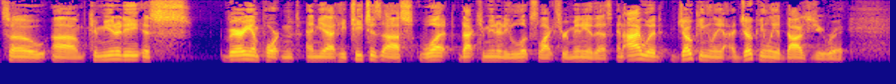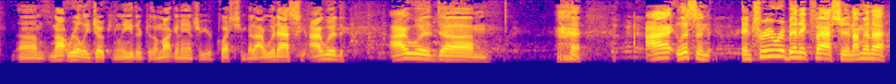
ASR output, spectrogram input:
So, um, community is very important, and yet he teaches us what that community looks like through many of this. And I would jokingly, I jokingly dodged you, Rick. Um, not really jokingly either, because I'm not going to answer your question. But I would ask, I would, I would, um, I listen in true rabbinic fashion. I'm gonna,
